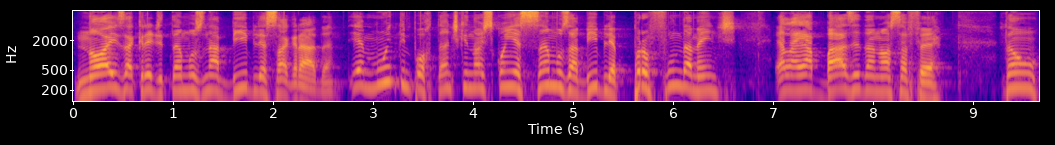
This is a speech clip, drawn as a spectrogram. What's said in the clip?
Nós acreditamos na Bíblia Sagrada. E é muito importante que nós conheçamos a Bíblia profundamente. Ela é a base da nossa fé. Então,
